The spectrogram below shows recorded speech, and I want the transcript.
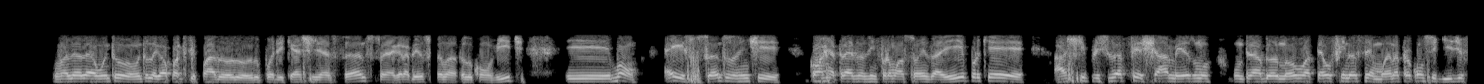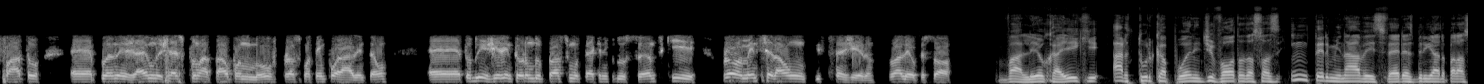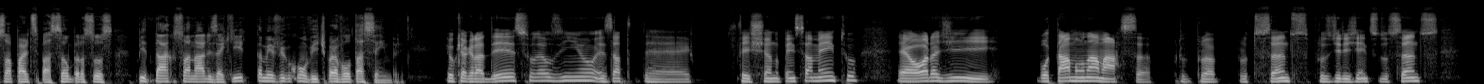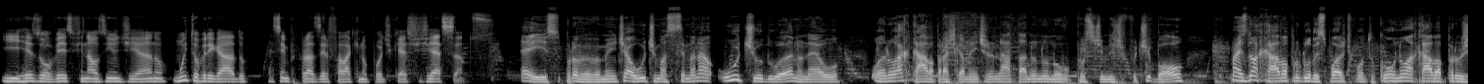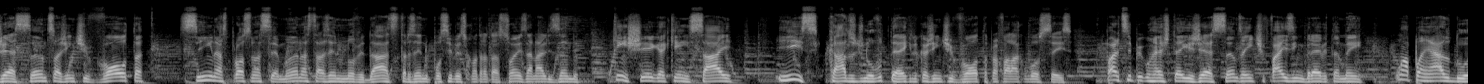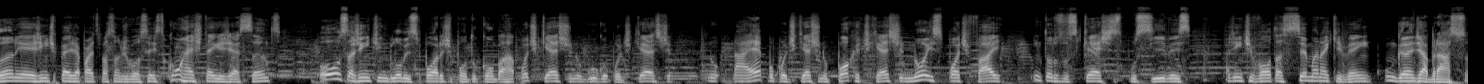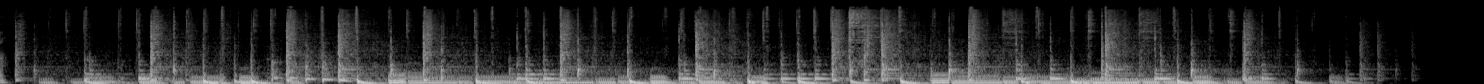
Valeu, Léo. Muito, muito legal participar do, do podcast GE Santos. Eu agradeço pela, pelo convite. E, bom, é isso. Santos, a gente corre atrás das informações aí, porque acho que precisa fechar mesmo um treinador novo até o fim da semana para conseguir, de fato, é, planejar e nos gestos para o Natal, para o Ano Novo, próxima temporada. Então, é, tudo em gira em torno do próximo técnico do Santos, que provavelmente será um estrangeiro. Valeu, pessoal. Valeu, Kaique. Arthur Capuani, de volta das suas intermináveis férias. Obrigado pela sua participação, pelos seus pitacos, sua análise aqui. Também fica o convite para voltar sempre. Eu que agradeço, Leozinho. Exato, é, fechando o pensamento, é hora de botar a mão na massa para o Santos, para os dirigentes do Santos e resolver esse finalzinho de ano. Muito obrigado. É sempre um prazer falar aqui no podcast GE Santos. É isso, provavelmente a última semana útil do ano, né? O, o ano acaba praticamente no Natal, no Ano Novo para os times de futebol, mas não acaba para o Globoesporte.com, não acaba para o GE Santos. A gente volta sim nas próximas semanas, trazendo novidades, trazendo possíveis contratações, analisando quem chega, quem sai. E caso de novo técnico, a gente volta para falar com vocês. Participe com o hashtag GE Santos, a gente faz em breve também um apanhado do ano e aí a gente pede a participação de vocês com o hashtag GE Santos. Ouça a gente em globesport.com.br podcast, no Google Podcast, no, na Apple Podcast, no Pocket Cast, no Spotify, em todos os casts possíveis. A gente volta semana que vem. Um grande abraço.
